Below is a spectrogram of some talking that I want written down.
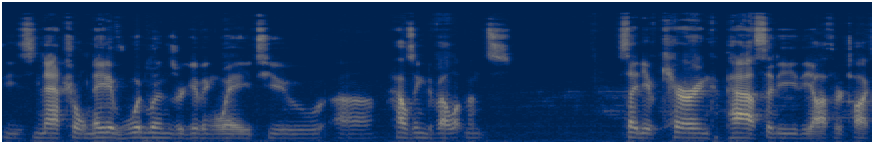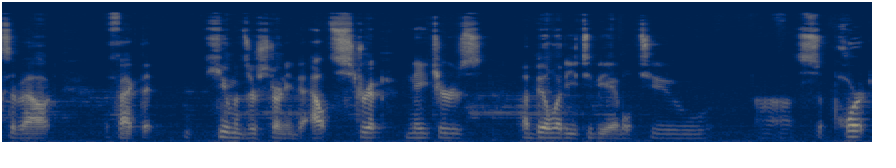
these natural native woodlands are giving way to uh, housing developments. This idea of carrying capacity, the author talks about the fact that humans are starting to outstrip nature's ability to be able to support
